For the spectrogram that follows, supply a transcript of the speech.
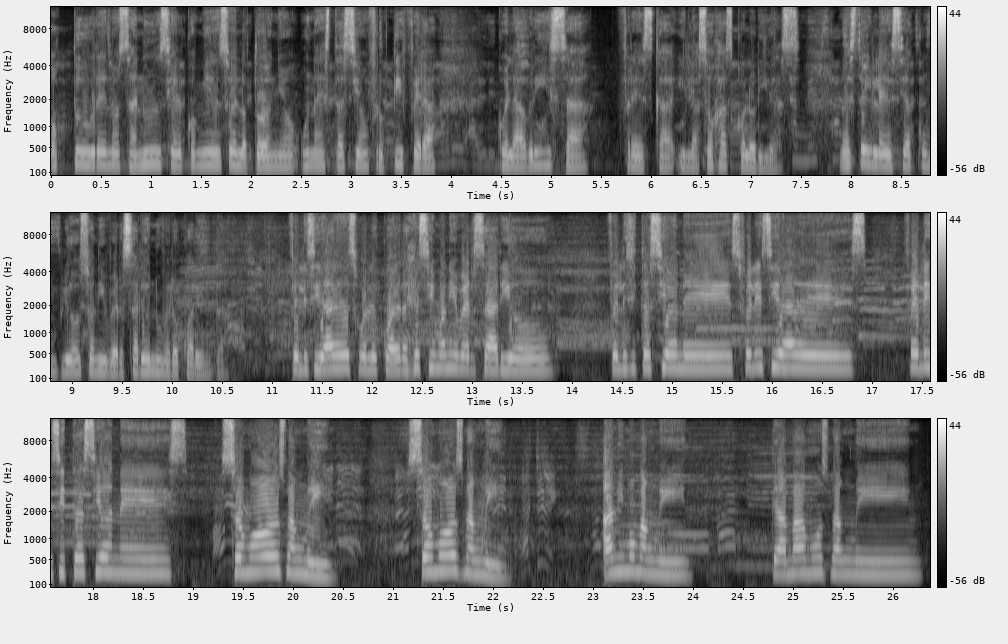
Octubre nos anuncia el comienzo del otoño, una estación fructífera con la brisa fresca y las hojas coloridas. Nuestra iglesia cumplió su aniversario número 40. Felicidades por el cuadragésimo aniversario. Felicitaciones, felicidades, felicitaciones. Somos Mangmin. Somos Mangmin. Ánimo Mangmin. Te amamos Mangmin.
